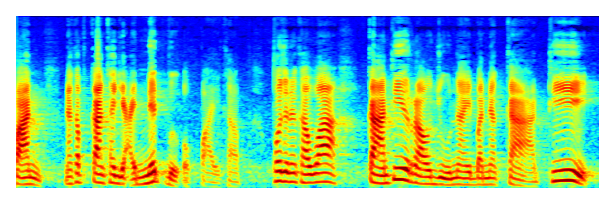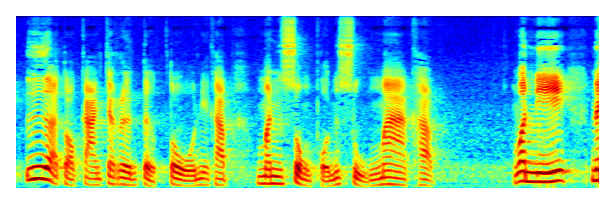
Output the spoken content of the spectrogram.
ปันนะครับการขยาย network ออกไปครับเพราะฉะนั้นครับว่าการที่เราอยู่ในบรรยากาศที่เอื้อต่อการเจริญเติบโตเนี่ยครับมันส่งผลสูงมากครับ วันนี้ใน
